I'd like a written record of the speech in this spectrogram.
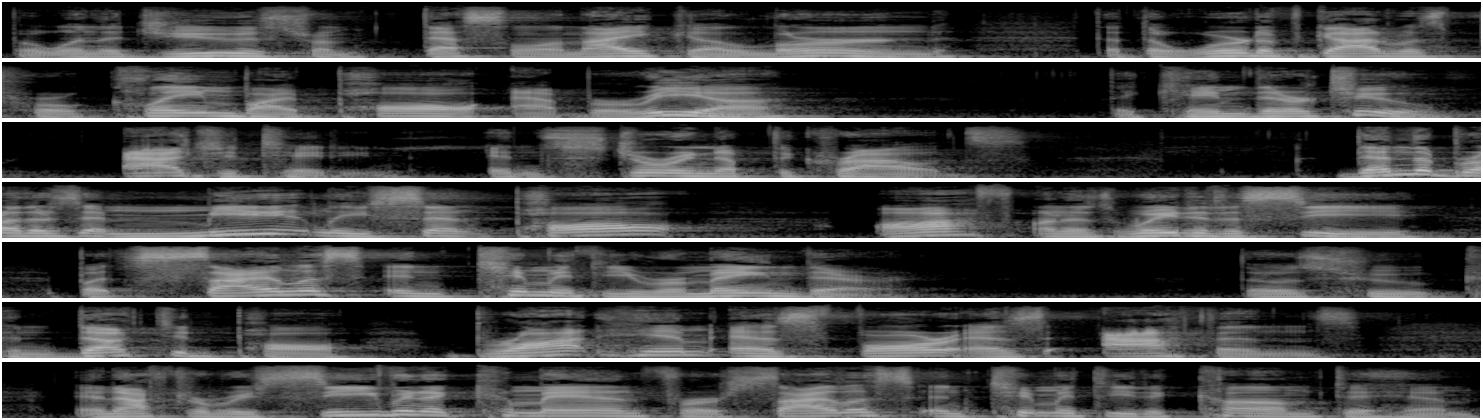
But when the Jews from Thessalonica learned that the word of God was proclaimed by Paul at Berea, they came there too, agitating and stirring up the crowds. Then the brothers immediately sent Paul off on his way to the sea, but Silas and Timothy remained there. Those who conducted Paul brought him as far as Athens and after receiving a command for Silas and Timothy to come to him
